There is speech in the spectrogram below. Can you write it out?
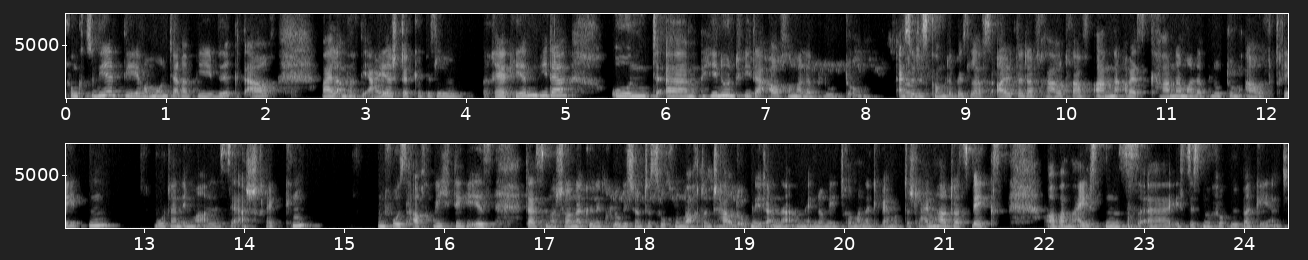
funktioniert, die Hormontherapie wirkt auch, weil einfach die Eierstöcke ein bisschen reagieren wieder und ähm, hin und wieder auch einmal eine Blutung. Also das kommt ein bisschen aufs Alter der Frau drauf an, aber es kann einmal eine Blutung auftreten, wo dann immer alles sehr erschrecken und wo es auch wichtig ist, dass man schon eine gynäkologische Untersuchung macht und schaut, ob nicht an einem Endometrium, an der Gebärmutterschleimhaut was wächst. Aber meistens äh, ist es nur vorübergehend.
